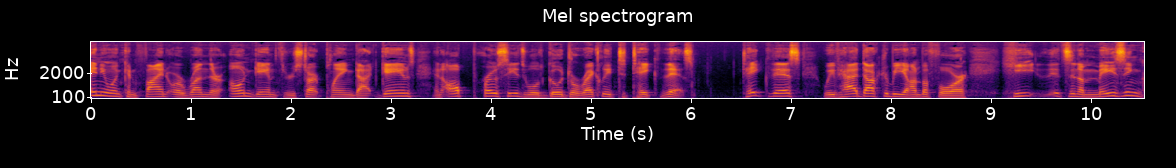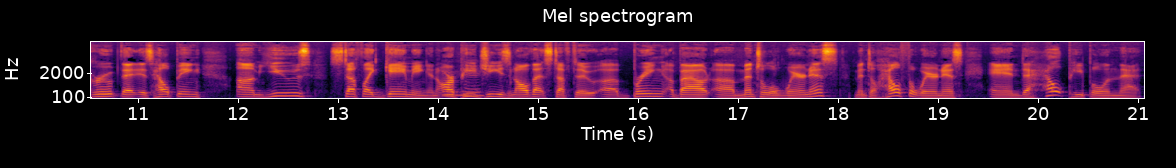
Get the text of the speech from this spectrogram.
Anyone can find or run their own game through startplaying.games, and all proceeds will go directly to Take This. Take this. We've had Dr. B on before. He it's an amazing group that is helping um, use stuff like gaming and RPGs and all that stuff to uh, bring about uh, mental awareness, mental health awareness, and to help people in that.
